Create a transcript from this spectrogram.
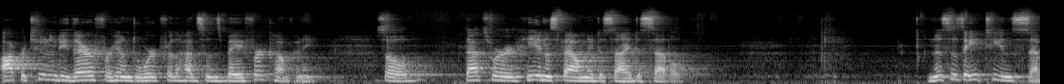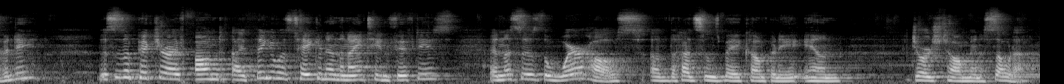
opportunity there for him to work for the Hudson's Bay Fur Company. So that's where he and his family decide to settle. And this is 1870. This is a picture I found, I think it was taken in the 1950s, and this is the warehouse of the Hudson's Bay Company in Georgetown, Minnesota.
